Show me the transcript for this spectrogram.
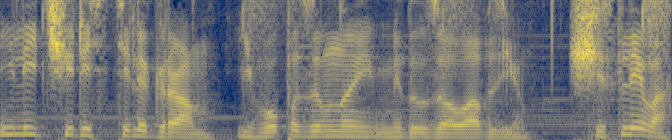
или через Telegram. Его позывной «Медуза Loves You». Счастливо!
